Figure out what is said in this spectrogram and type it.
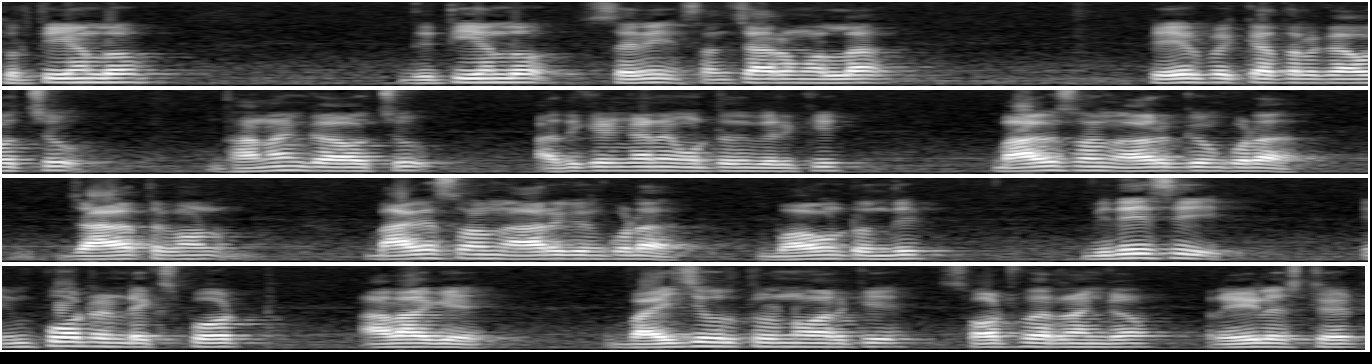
తృతీయంలో ద్వితీయంలో శని సంచారం వల్ల పేరు ప్రఖ్యాతలు కావచ్చు ధనం కావచ్చు అధికంగానే ఉంటుంది వీరికి. భాగస్వామి ఆరోగ్యం కూడా జాగ్రత్తగా భాగస్వామి ఆరోగ్యం కూడా బాగుంటుంది. విదేశీ ఇంపోర్ట్ అండ్ ఎక్స్పోర్ట్ అలాగే వైద్య వృత్తులు ఉన్న వారికి సాఫ్ట్వేర్ రంగం రియల్ ఎస్టేట్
